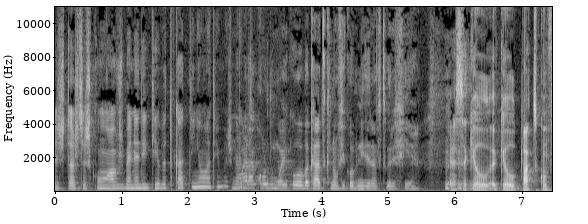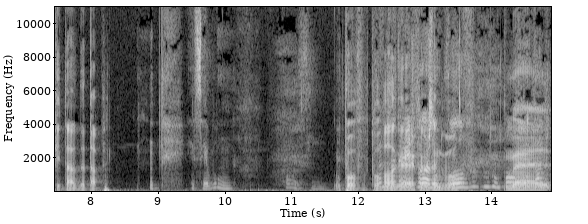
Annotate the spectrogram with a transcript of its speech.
as tostas com ovos Benedict e abacate tinham ótimo aspecto. Não era a cor do molho com o abacate que não ficou bonita na fotografia. Parece aquele, aquele pato confitado da TAP. Esse é bom. Como assim? O povo, o povo Vamos outra alagareiro foi bastante bom. polvo, o polvo da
